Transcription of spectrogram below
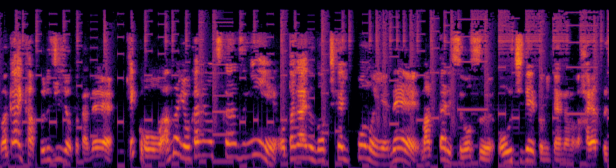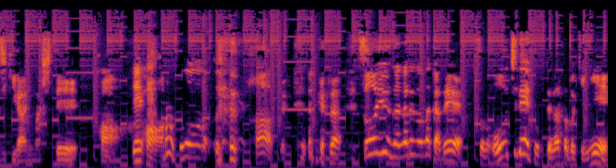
若いカップル事情とかで、結構あんまりお金を使わずに、お互いのどっちか一方の家で、まったり過ごす、おうちデートみたいなのが流行った時期がありまして、はで、はあ。まあ、その、はあって。だから、そういう流れの中で、その、おうちデートってなった時に、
